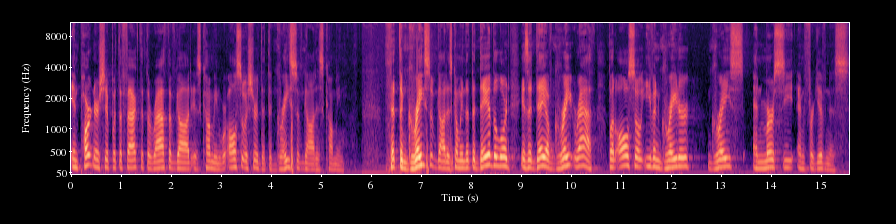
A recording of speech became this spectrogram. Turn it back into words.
in partnership with the fact that the wrath of God is coming, we're also assured that the grace of God is coming. That the grace of God is coming, that the day of the Lord is a day of great wrath, but also even greater grace and mercy and forgiveness.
